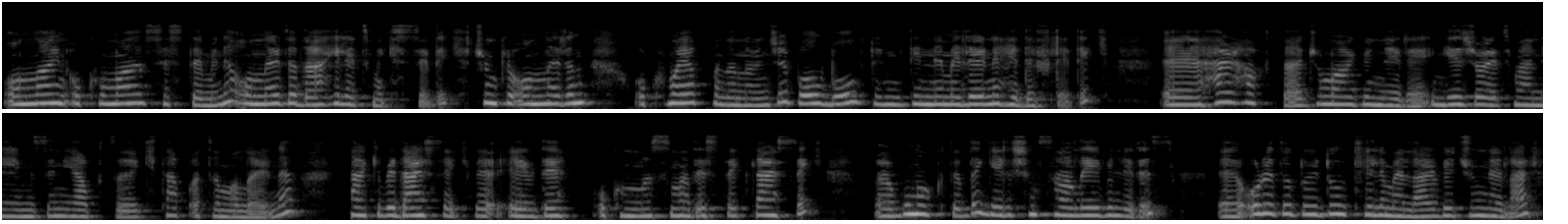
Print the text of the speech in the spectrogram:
online okuma sistemine onları da dahil etmek istedik. Çünkü onların okuma yapmadan önce bol bol dinlemelerini hedefledik. Ee, her hafta cuma günleri İngilizce öğretmenlerimizin yaptığı kitap atamalarını takip edersek ve evde okunmasına desteklersek e, bu noktada gelişim sağlayabiliriz. E, orada duyduğu kelimeler ve cümleler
